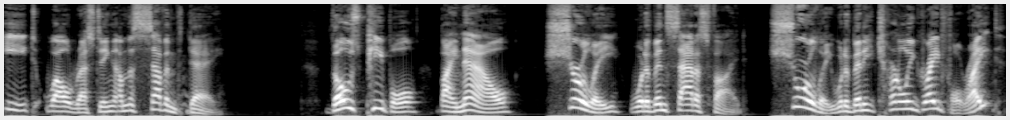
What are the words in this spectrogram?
eat while resting on the seventh day. Those people, by now, surely would have been satisfied, surely would have been eternally grateful, right?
